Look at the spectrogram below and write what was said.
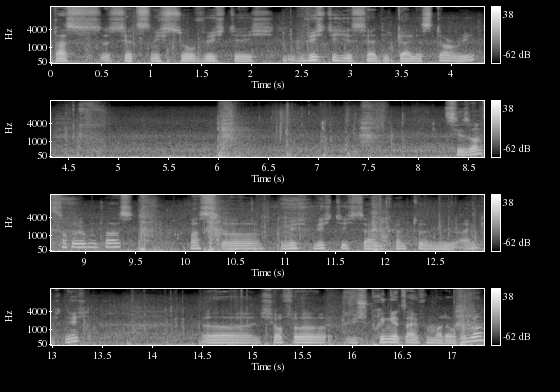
das ist jetzt nicht so wichtig. Wichtig ist ja die geile Story. Ist hier sonst noch irgendwas, was äh, für mich wichtig sein könnte? Nö, eigentlich nicht. Äh, ich hoffe, wir springen jetzt einfach mal darüber.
